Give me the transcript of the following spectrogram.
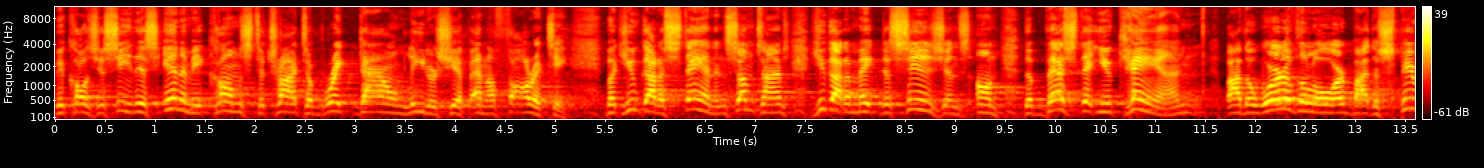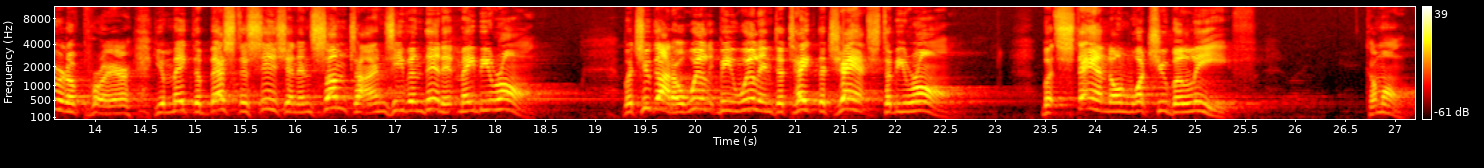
Because you see, this enemy comes to try to break down leadership and authority. But you've got to stand, and sometimes you've got to make decisions on the best that you can by the word of the Lord, by the spirit of prayer, you make the best decision, and sometimes even then it may be wrong. But you got to will, be willing to take the chance to be wrong, but stand on what you believe. Come on.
